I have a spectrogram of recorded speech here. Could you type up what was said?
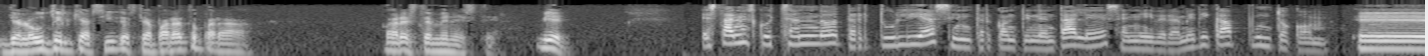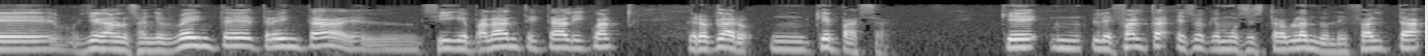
de lo útil que ha sido este aparato para, para este menester. Bien. Están escuchando tertulias intercontinentales en iberoamérica.com. Eh, pues llegan los años 20, 30, él sigue para adelante y tal y cual. Pero claro, mm, ¿qué pasa? Que mm, le falta eso que hemos estado hablando, le falta.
